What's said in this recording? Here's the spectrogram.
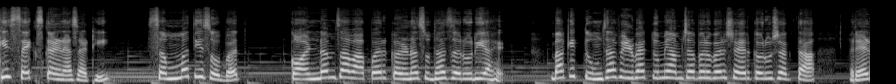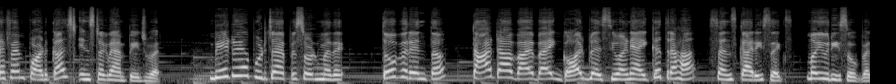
की सेक्स करण्यासाठी संमतीसोबत कॉन्डमचा वापर करणं सुद्धा जरुरी आहे. बाकी तुमचा फीडबॅक तुम्ही आमच्या बरोबर शेअर करू शकता red F M podcast Instagram पेजवर भेटूया पुढच्या एपिसोडमध्ये तोपर्यंत tata bye bye God bless you आणि ऐकत रहा संस्कारी सेक्स मयुरी सोबत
